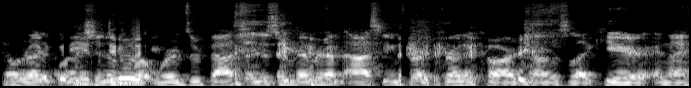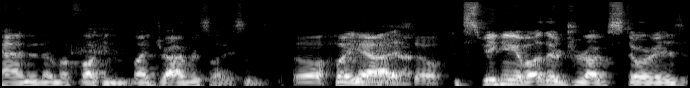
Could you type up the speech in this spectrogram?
no Like, what are you recollection of doing? what words were passed. I just remember him asking for a credit card, and I was like, "Here," and I handed him a fucking my driver's license. oh, But yeah, so Speaking of other drug stories,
